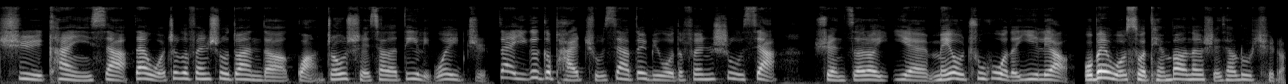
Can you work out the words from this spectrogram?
去看一下，在我这个分数段的广州学校的地理位置，在一个个排除下，对比我的分数下，选择了也没有出乎我的意料，我被我所填报的那个学校录取了。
